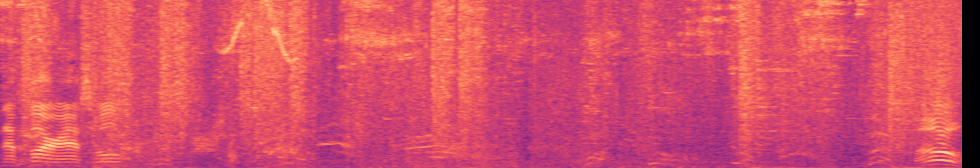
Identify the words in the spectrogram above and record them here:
From that fire, asshole. Boom!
